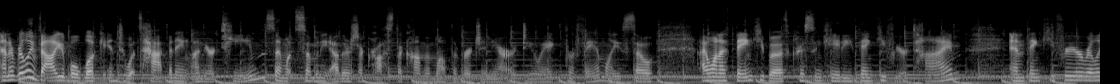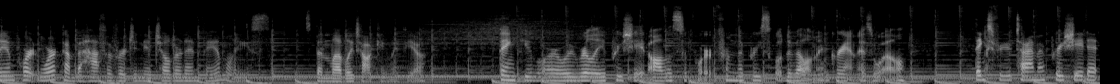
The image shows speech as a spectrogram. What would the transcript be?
and a really valuable look into what's happening on your teams and what so many others across the Commonwealth of Virginia are doing for families. So I want to thank you both, Chris and Katie. Thank you for your time and thank you for your really important work on behalf of Virginia children and families. It's been lovely talking with you. Thank you, Laura. We really appreciate all the support from the Preschool Development Grant as well. Thanks for your time. I appreciate it.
